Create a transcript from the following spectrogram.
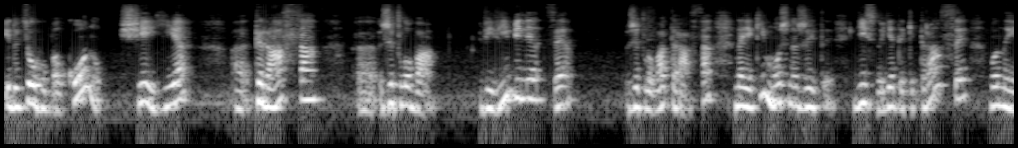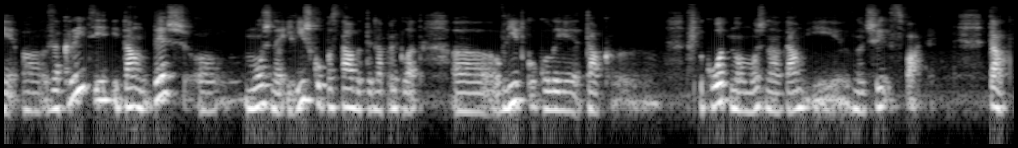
і до цього балкону ще є тераса житлова. Вівібілі це житлова тераса, на якій можна жити. Дійсно, є такі тераси, вони е, закриті, і там теж е, можна і ліжко поставити, наприклад, е, влітку, коли так спекотно, можна там і вночі спати. Так.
